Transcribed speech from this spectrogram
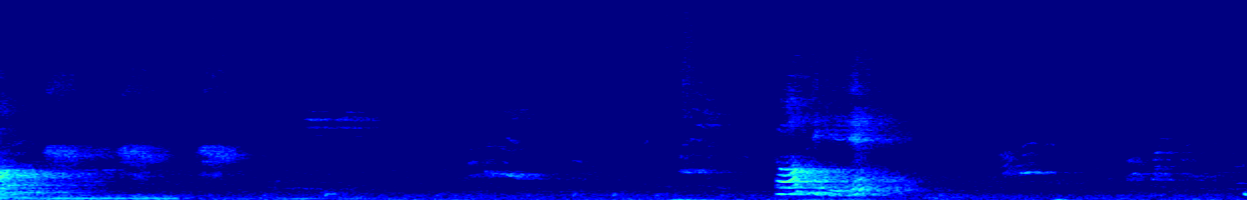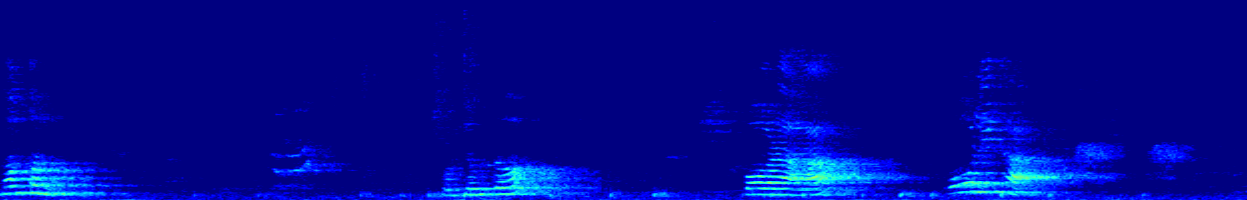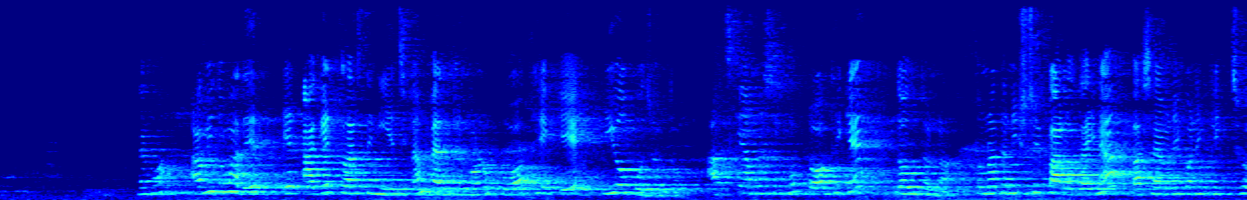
ট থেকে দন্তন্য পর্যন্ত পড়া ও লেখা দেখো আমি তোমাদের এর আগের ক্লাসে নিয়েছিলাম ব্যঞ্জন বর্ণ ক থেকে ইয় পর্যন্ত। আজকে আমরা শিখব ট থেকে দন্তন্য তোমরা তো নিশ্চয়ই পারো, তাই না? বাসায় অনেক অনেক লিখছো।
